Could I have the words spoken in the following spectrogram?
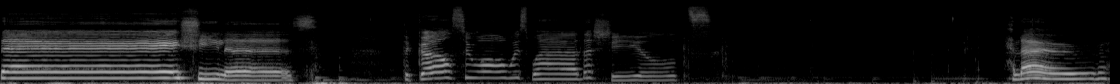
They Sheilas. The girls who always wear the shields. Hello.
